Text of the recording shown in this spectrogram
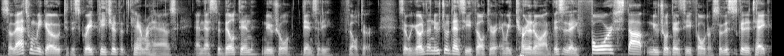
So that's when we go to this great feature that the camera has, and that's the built-in neutral density filter. So we go to the neutral density filter and we turn it on. This is a four-stop neutral density filter. So this is going to take,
